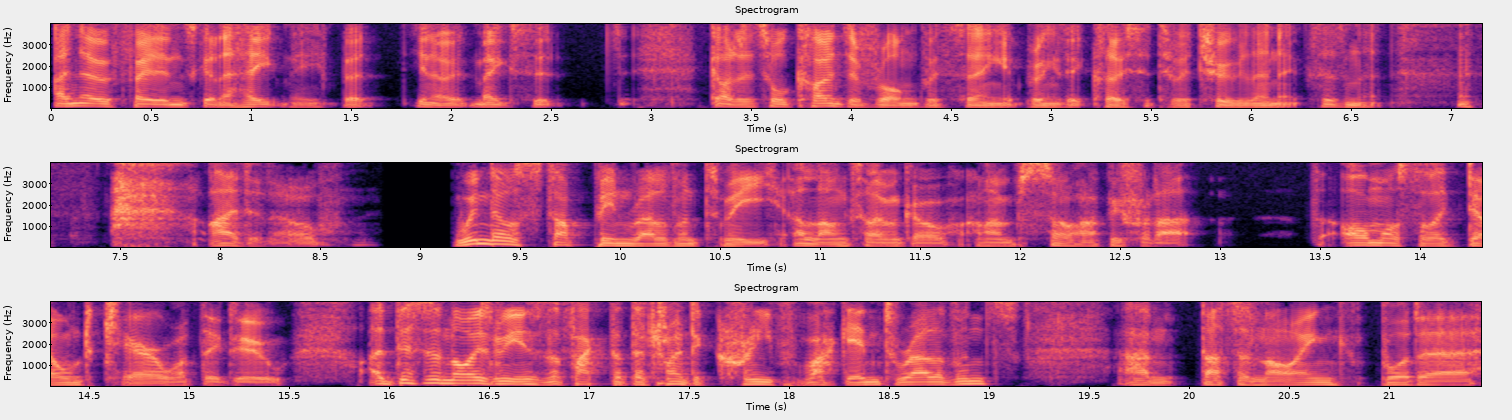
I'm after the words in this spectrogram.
I know Phelim's going to hate me, but you know, it makes it. God, it's all kinds of wrong with saying it brings it closer to a true Linux, isn't it? I don't know. Windows stopped being relevant to me a long time ago, and I'm so happy for that. Almost that I don't care what they do. Uh, this annoys me is the fact that they're trying to creep back into relevance, and that's annoying. But uh,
